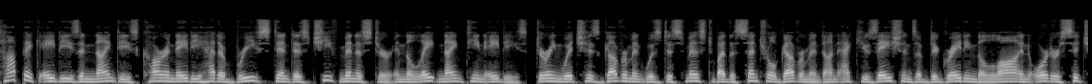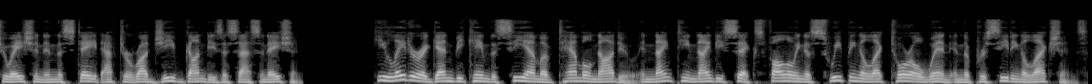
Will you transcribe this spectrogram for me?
80s and 90s Karunanidhi had a brief stint as chief minister in the late 1980s, during which his government was dismissed by the central government on accusations of degrading the law and order situation in the state after Rajiv Gandhi's assassination. He later again became the CM of Tamil Nadu in 1996 following a sweeping electoral win in the preceding elections.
